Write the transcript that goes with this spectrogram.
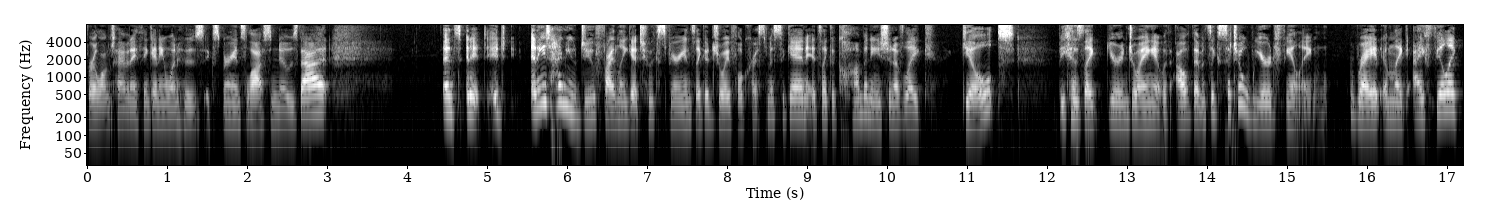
for a long time. And I think anyone who's experienced loss knows that. And, and it, it, anytime you do finally get to experience like a joyful Christmas again, it's like a combination of like guilt because like you're enjoying it without them. It's like such a weird feeling, right? And like I feel like,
